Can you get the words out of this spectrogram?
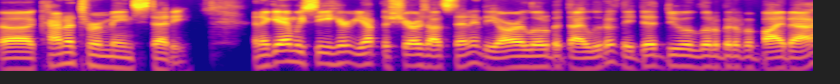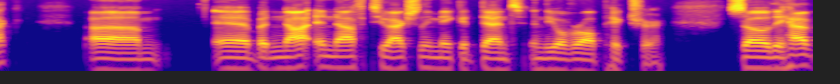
uh, kind of to remain steady. And again, we see here, yep, the shares outstanding, they are a little bit dilutive. They did do a little bit of a buyback, um, uh, but not enough to actually make a dent in the overall picture. So they have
